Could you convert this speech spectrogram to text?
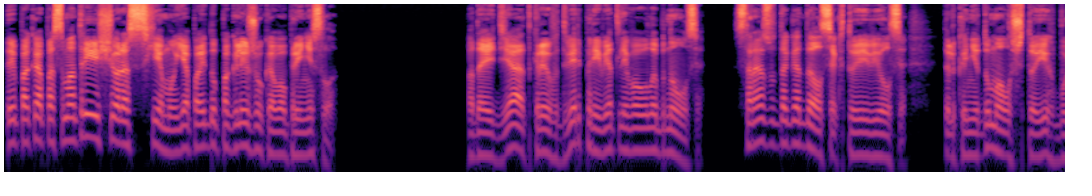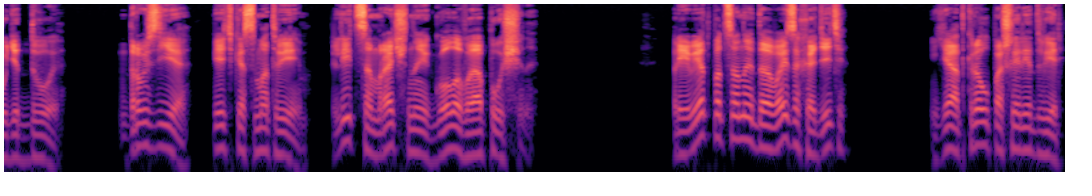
Ты пока посмотри еще раз схему, я пойду погляжу, кого принесло. Подойдя, открыв дверь, приветливо улыбнулся. Сразу догадался, кто явился, только не думал, что их будет двое. Друзья, Петька с Матвеем. Лица мрачные, головы опущены. «Привет, пацаны, давай заходите». Я открыл пошире дверь,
